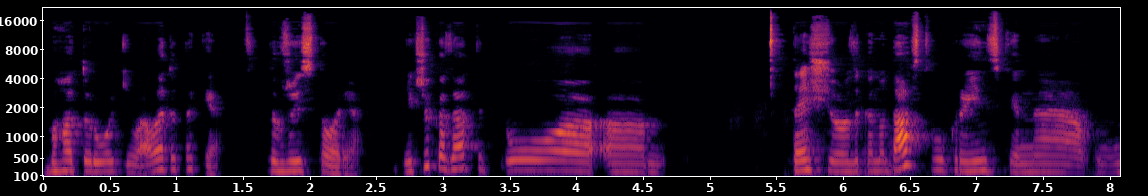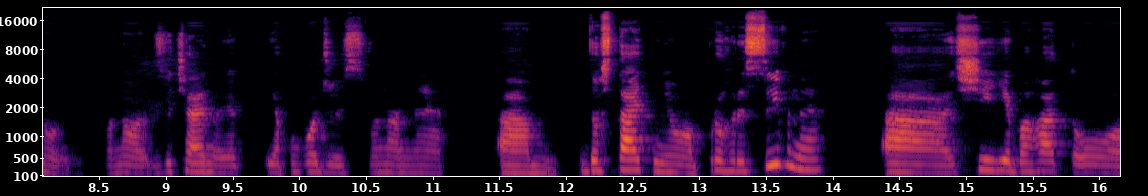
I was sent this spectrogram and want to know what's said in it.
багато років, але це таке. Це вже історія. Якщо казати про те, що законодавство українське не ну воно звичайно, як я погоджуюсь, воно не достатньо прогресивне. Ще є багато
